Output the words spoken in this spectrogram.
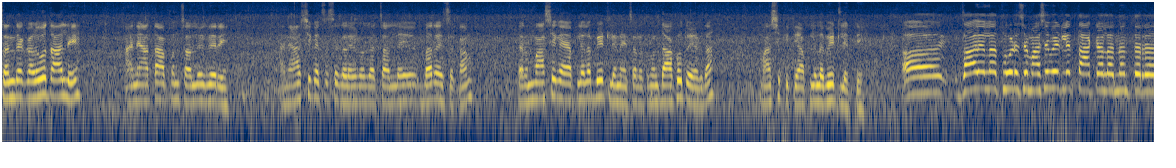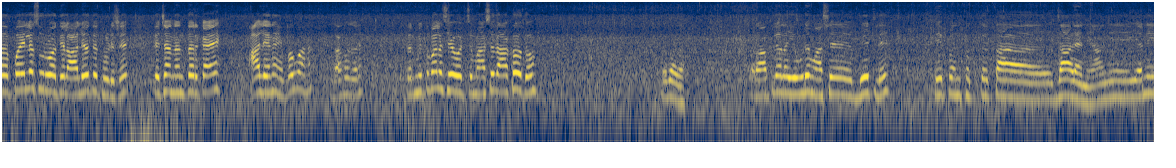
संध्याकाळ होत आले आणि आता आपण चाललो आहे घरी. आणि आशिकाचं सगळं आहे बघा चाललं आहे भरायचं काम. कारण मासे काय आपल्याला भेटले नाही. चला तुम्हाला दाखवतो एकदा. मासे किती आपल्याला भेटलेत ते. जाळ्याला थोडेसे मासे भेटले ताट्याला नंतर पहिल्या सुरुवातीला आले होते थोडेसे. त्याच्यानंतर काय? आले नाही. बघू ना दाखव जरा. तर मी तुम्हाला शेवटचे मासे दाखवतो. बघा. तर आपल्याला एवढे मासे भेटले. ते पण फक्त ता जाळ्याने. आणि याने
